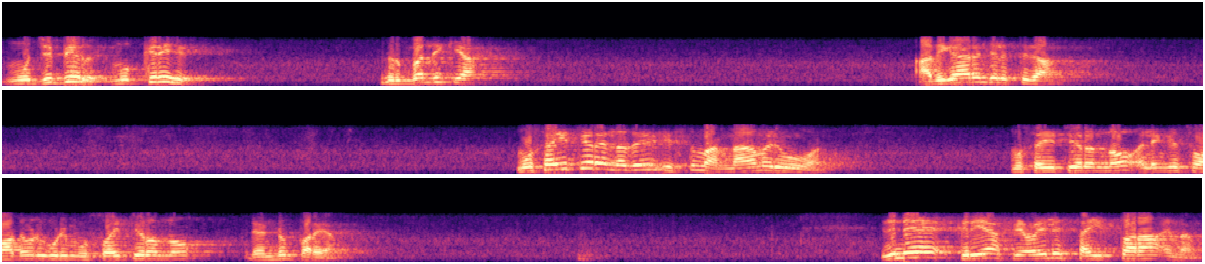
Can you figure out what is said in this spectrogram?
മുജിബിർ മുക്രിഹ് നിർബന്ധിക്കുക. അധികാരം ചെലുത്തുക. മുസൈറ്റിർ എന്നത് ഇസ്മാണ് നാമരൂപമാണ്. മുസൈറ്റിർ എന്നോ അല്ലെങ്കിൽ സ്വാദോടുകൂടി മുസൈറ്റിർ എന്നോ രണ്ടും പറയാം. ഇതിന്റെ ക്രിയ ഫിയോയിൽ സൈത്തറ എന്നാണ്.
